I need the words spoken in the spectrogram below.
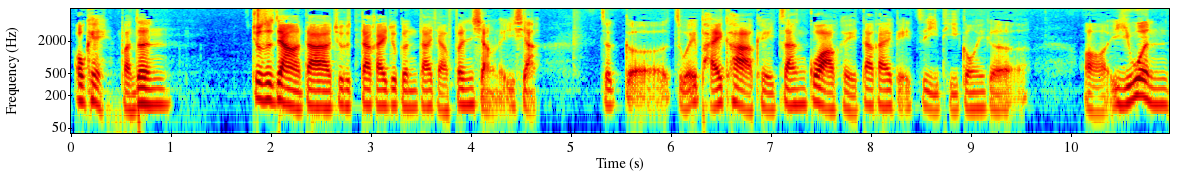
OK，反正就是这样，大家就是大概就跟大家分享了一下这个紫微牌卡可以占卦，可以大概给自己提供一个呃疑问，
